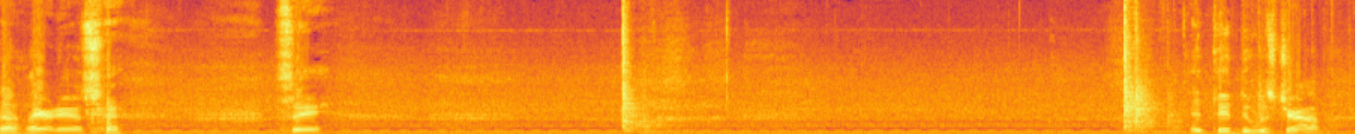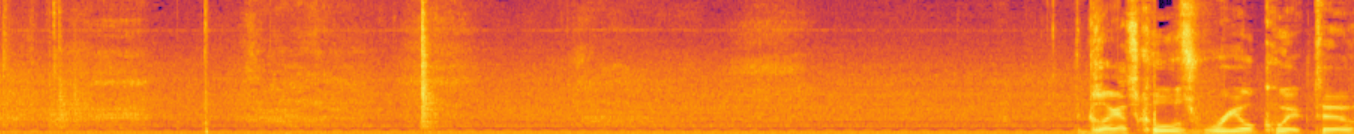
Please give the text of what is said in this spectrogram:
Oh, there it is. See? It did do its job. The glass cools real quick too.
